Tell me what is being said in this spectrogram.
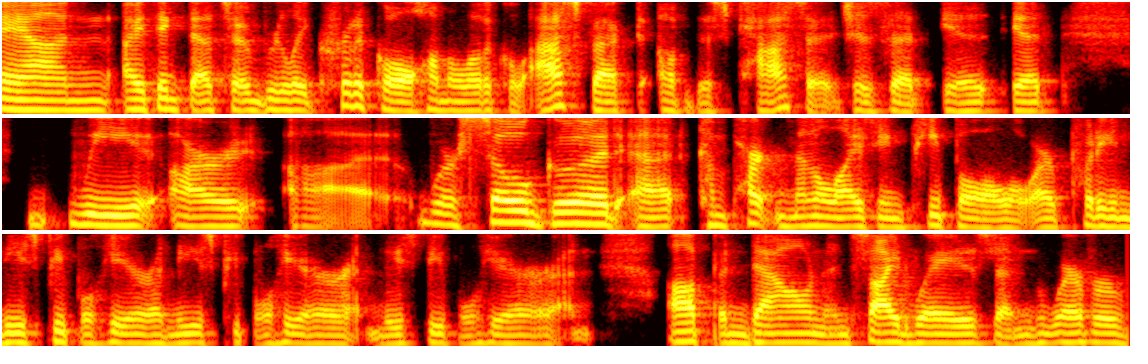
And I think that's a really critical homiletical aspect of this passage is that it, it we are uh, we're so good at compartmentalizing people or putting these people here and these people here and these people here and up and down and sideways and wherever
